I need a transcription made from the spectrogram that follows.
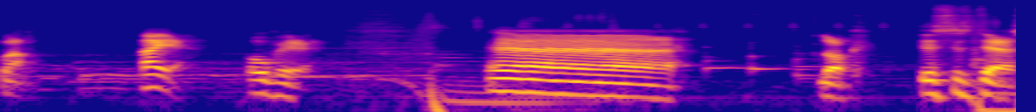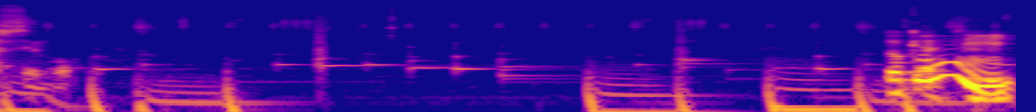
Well, oh yeah, over here. Uh, look, this is their symbol. Look at the.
